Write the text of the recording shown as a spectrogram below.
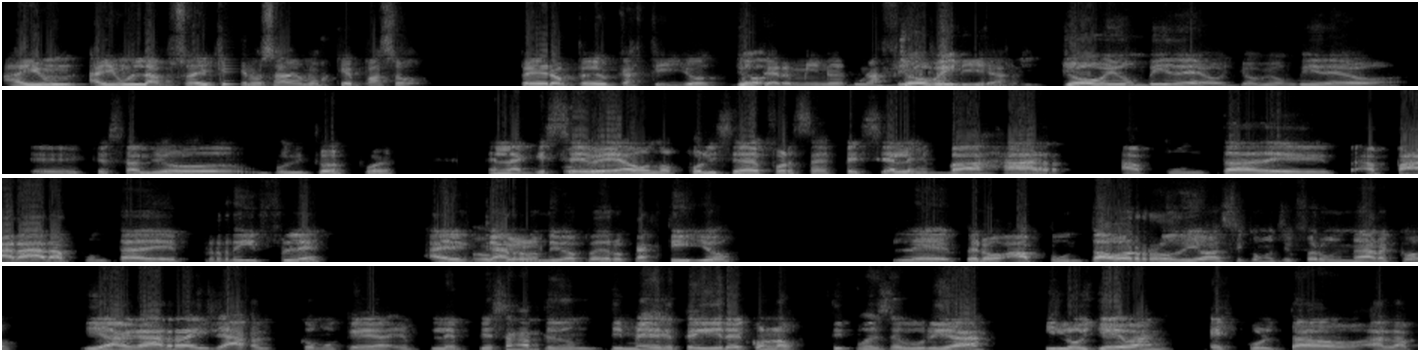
Hay un, hay un lapso ahí que no sabemos qué pasó, pero Pedro Castillo terminó en una fiscalía. Yo vi, yo vi un video, yo vi un video eh, que salió un poquito después, en la que se ve a unos policías de fuerzas especiales bajar a punta de, a parar a punta de rifle al carro donde iba Pedro Castillo, le, pero apuntado, rodeó así como si fuera un narco, y agarra y ya como que eh, le empiezan a tener un time que te diré con los tipos de seguridad y lo llevan escoltado a la,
